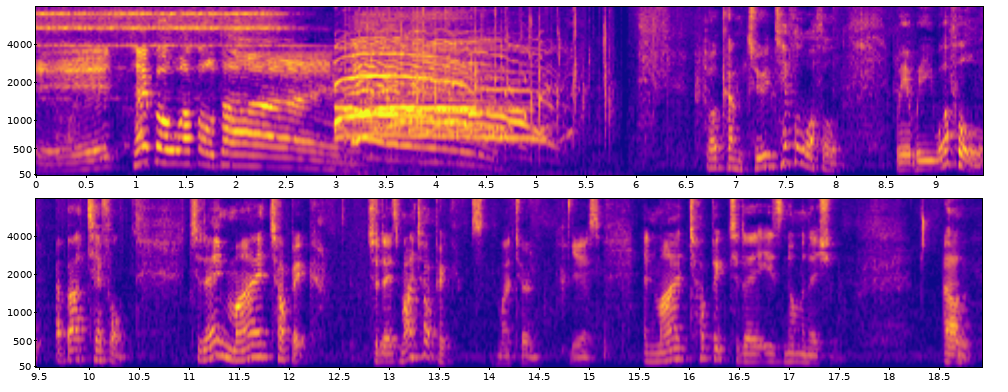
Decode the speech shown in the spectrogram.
It's TEFL Waffle time! Welcome to TEFL Waffle Where we waffle. about TEFL. Today, my topic. Today's my topic. It's my turn. Yes. And my topic today is nomination. Um, oh.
